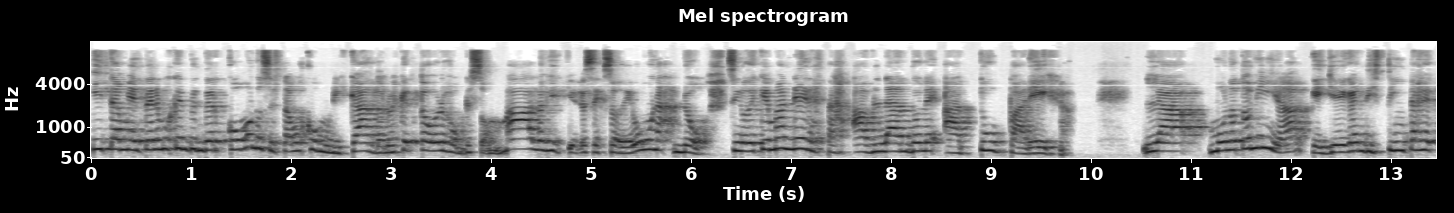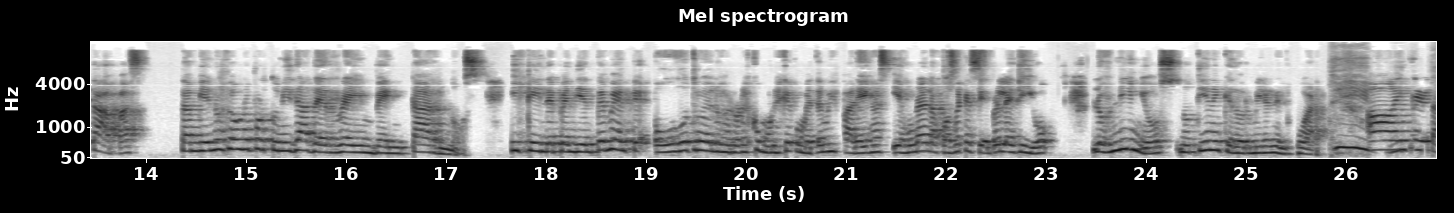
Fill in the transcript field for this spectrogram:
Y también tenemos que entender cómo nos estamos comunicando. No es que todos los hombres son malos y quieren sexo de una, no, sino de qué manera estás hablándole a tu pareja. La monotonía que llega en distintas etapas también nos da una oportunidad de reinventarnos y que independientemente, otro de los errores comunes que cometen mis parejas, y es una de las cosas que siempre les digo, los niños no tienen que dormir en el cuarto. Ay, ¿qué,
